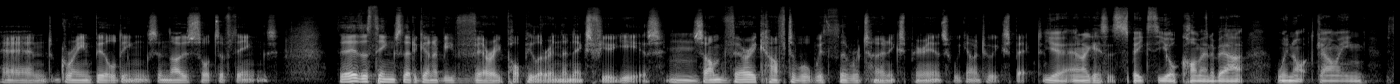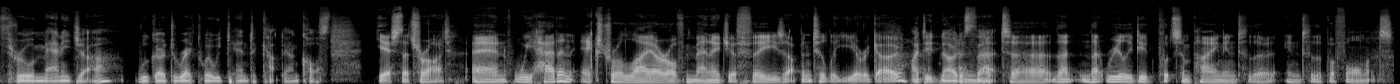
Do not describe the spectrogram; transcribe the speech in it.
and green buildings and those sorts of things. They're the things that are going to be very popular in the next few years. So I'm very comfortable with the return experience we're going to expect. Yeah, and I guess it speaks to your comment about we're not going through a manager. We'll go direct where we can to cut down costs. Yes, that's right. And we had an extra layer of manager fees up until a year ago. I did notice that. that uh, that that really did put some pain into the into the performance.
